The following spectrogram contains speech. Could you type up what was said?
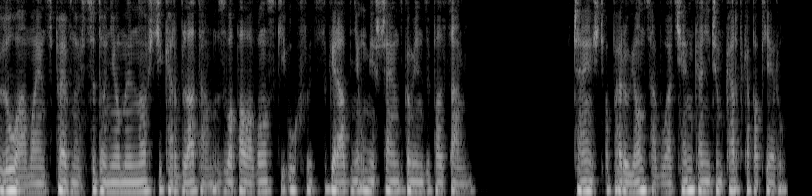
Lua, mając pewność co do nieomylności karblatam, złapała wąski uchwyt, zgrabnie umieszczając go między palcami. Część operująca była cienka niczym kartka papieru.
